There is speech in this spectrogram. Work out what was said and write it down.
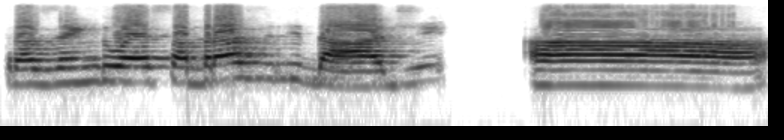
trazendo essa brasilidade a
